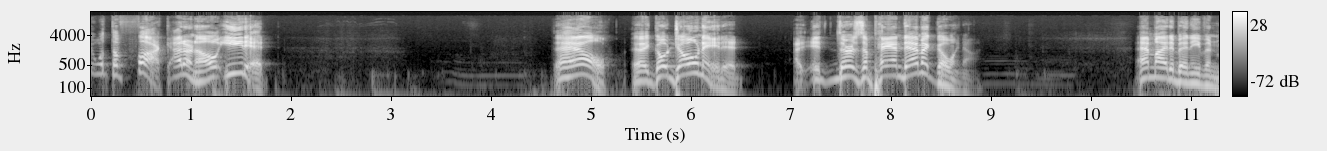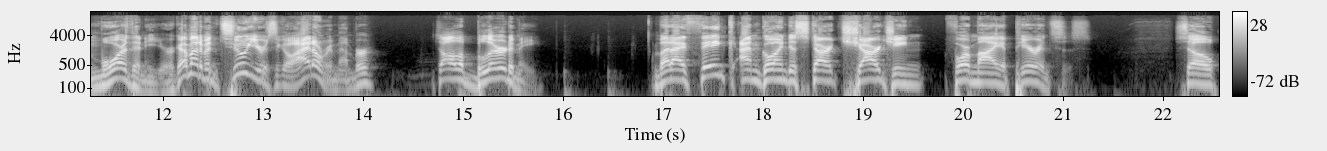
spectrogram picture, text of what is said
"What the fuck? I don't know. Eat it. The hell? Uh, go donate it. it. There's a pandemic going on." That might have been even more than a year ago. That might have been two years ago. I don't remember. It's all a blur to me. But I think I'm going to start charging for my appearances. So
